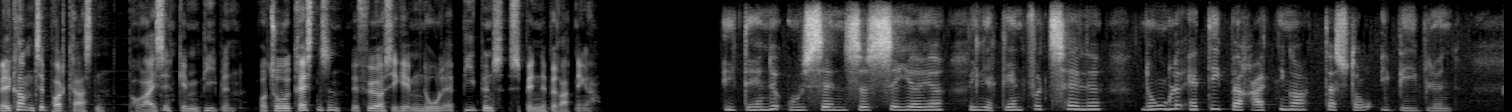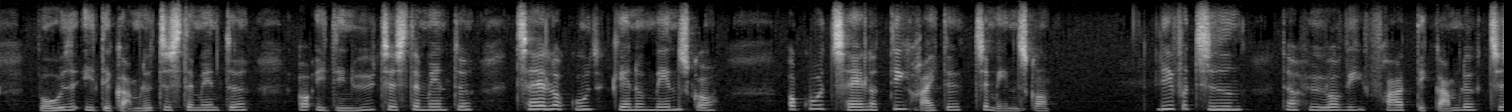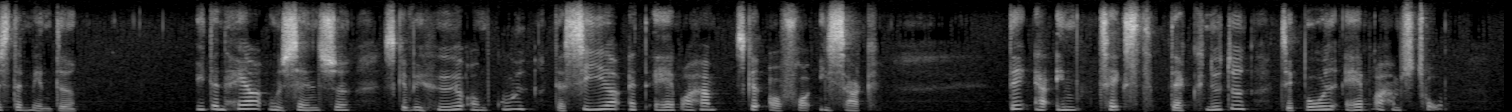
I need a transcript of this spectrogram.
Velkommen til podcasten På rejse gennem Bibelen, hvor Tove Christensen vil føre os igennem nogle af Bibelens spændende beretninger. I denne udsendelsesserie vil jeg genfortælle nogle af de beretninger, der står i Bibelen. Både i det gamle testamente og i det nye testamente taler Gud gennem mennesker, og Gud taler direkte til mennesker. Lige for tiden der hører vi fra det gamle testamente. I den her udsendelse skal vi høre om Gud, der siger, at Abraham skal ofre Isak. Det er en tekst, der er knyttet til både Abrahams tro,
